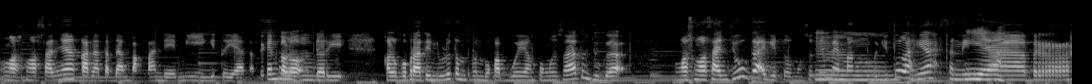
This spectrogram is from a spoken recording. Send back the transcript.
ngos-ngosannya karena terdampak pandemi gitu ya. Tapi kan kalau hmm. dari kalau gue perhatiin dulu teman-teman bokap gue yang pengusaha tuh juga ngos-ngosan juga gitu. Maksudnya hmm. memang begitulah ya seninya yeah. ber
